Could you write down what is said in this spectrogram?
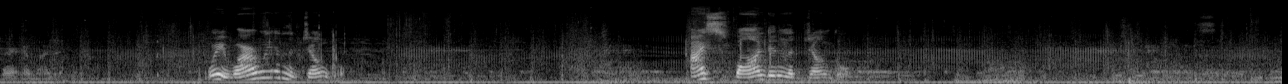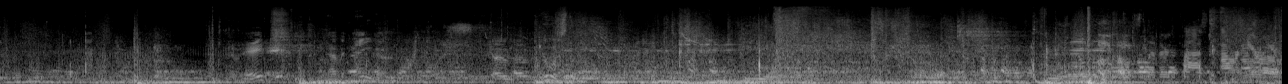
Where am I? Wait, why are we in the jungle? I spawned in the jungle. Have have anger. Don't lose them. Slithers past our heroes.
